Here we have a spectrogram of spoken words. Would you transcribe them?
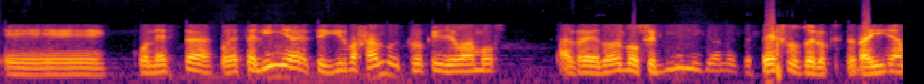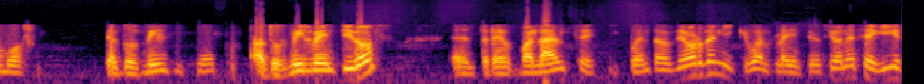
eh, con esta con esta línea de seguir bajando. Creo que llevamos alrededor de 12 mil millones de pesos de lo que traíamos del 2018 a 2022 entre balance y cuentas de orden y que bueno la intención es seguir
